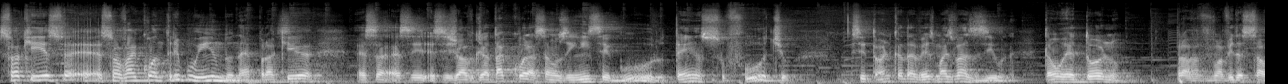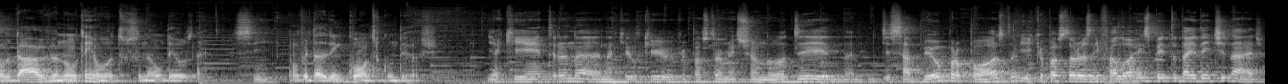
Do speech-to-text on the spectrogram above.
Só que isso é, é só vai contribuindo, né? Para que essa, esse, esse jovem que já está com o coraçãozinho inseguro, tenso, fútil, se torne cada vez mais vazio, né? Então o retorno para uma vida saudável não tem outro, senão Deus, né? Sim. É um verdadeiro encontro com Deus. E aqui entra na, naquilo que, que o pastor mencionou de, de saber o propósito e que o pastor Osni falou a respeito da identidade.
